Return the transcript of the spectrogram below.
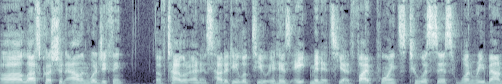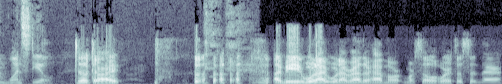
Uh, last question, Alan. What did you think of Tyler Ennis? How did he look to you in his eight minutes? He had five points, two assists, one rebound, one steal. He looked all right. I mean, would I would I rather have Mar- Marcelo Huertas in there?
